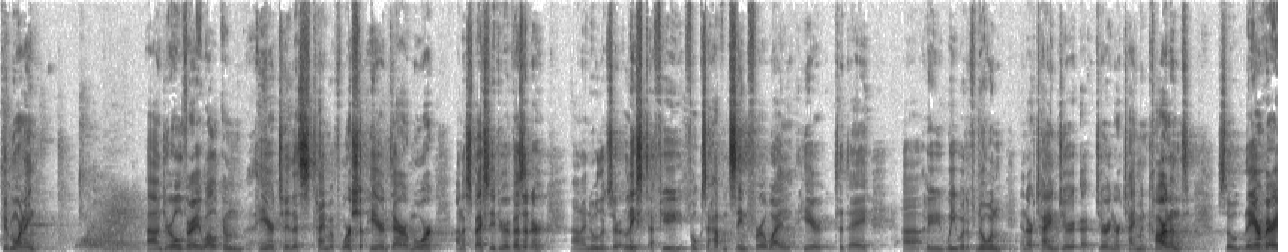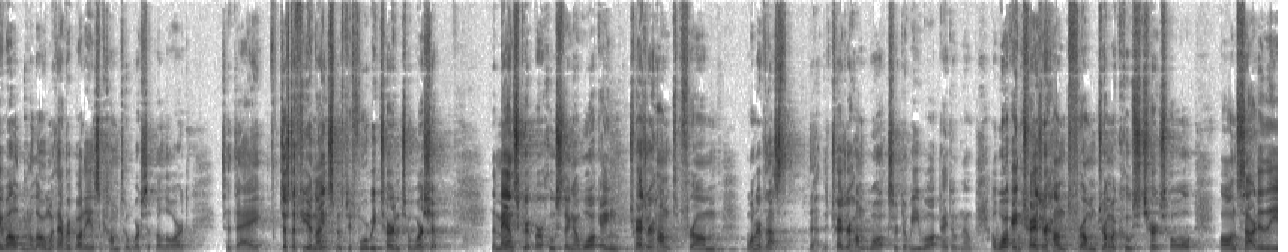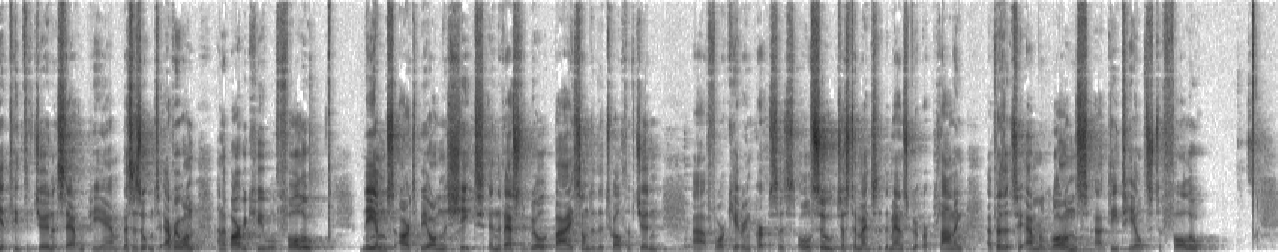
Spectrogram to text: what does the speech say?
Good morning. And you're all very welcome here to this time of worship here in Derramore, and especially if you're a visitor. And I know that there are at least a few folks I haven't seen for a while here today, uh, who we would have known in our time dur- uh, during our time in Carland. So they are very welcome, along with everybody who's come to worship the Lord today. Just a few announcements before we turn to worship. The men's group are hosting a walking treasure hunt from, I wonder if that's the the, the, treasure hunt walks, or do we walk? I don't know. A walking treasure hunt from Drumachose Church Hall on Saturday, the 18th of June at 7 pm. This is open to everyone, and a barbecue will follow. Names are to be on the sheet in the vestibule by Sunday, the 12th of June. Uh, for catering purposes. Also, just to mention that the men's group are planning a visit to Emerald Lawns, uh, details to follow.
